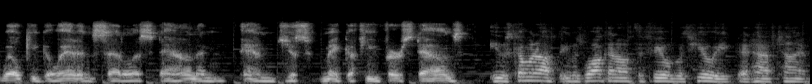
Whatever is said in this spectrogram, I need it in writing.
Wilkie go in and settle us down and and just make a few first downs. He was coming off. He was walking off the field with Huey at halftime,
